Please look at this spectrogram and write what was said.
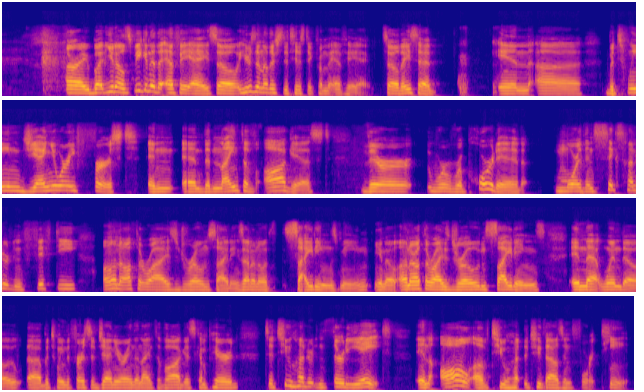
All right, but you know, speaking of the FAA, so here's another statistic from the FAA. So they said in uh, between January 1st and and the 9th of August, there were reported more than 650 unauthorized drone sightings. I don't know what sightings mean. You know, unauthorized drone sightings in that window uh, between the 1st of January and the 9th of August, compared to 238 in all of 200 2014.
